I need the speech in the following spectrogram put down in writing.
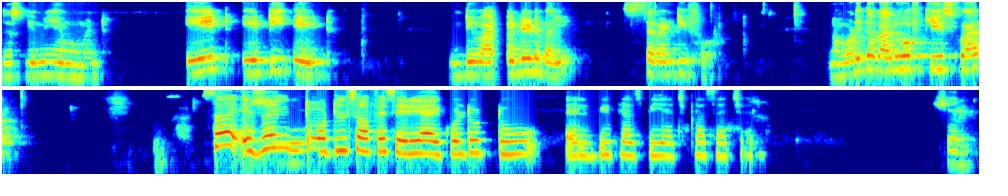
just give me a moment. 888 divided by 74 now what is the value of k square? Sir, isn't total surface area equal to 2 LB plus BH plus HL? Sorry.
